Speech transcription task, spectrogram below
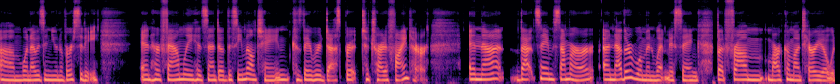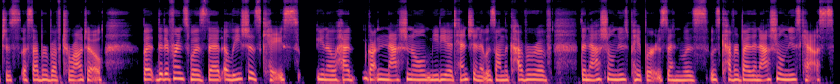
um, when I was in university. And her family had sent out this email chain because they were desperate to try to find her. And that that same summer, another woman went missing, but from Markham, Ontario, which is a suburb of Toronto. But the difference was that Alicia's case you know, had gotten national media attention. It was on the cover of the national newspapers and was was covered by the national newscasts.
